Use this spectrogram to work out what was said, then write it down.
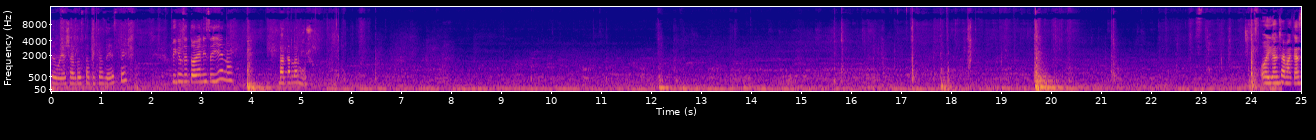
le voy a echar dos tapitas de este. Fíjense, todavía ni se llena, va a tardar mucho. Oigan, chamacas,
